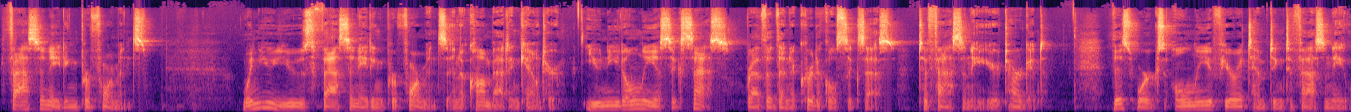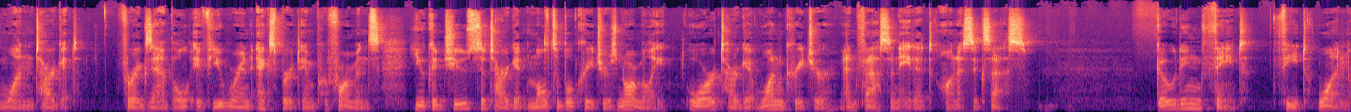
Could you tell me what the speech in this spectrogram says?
Fascinating Performance. When you use Fascinating Performance in a combat encounter, you need only a success, rather than a critical success, to fascinate your target. This works only if you're attempting to fascinate one target. For example, if you were an expert in performance, you could choose to target multiple creatures normally, or target one creature and fascinate it on a success. Goading Feint, Feat 1,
